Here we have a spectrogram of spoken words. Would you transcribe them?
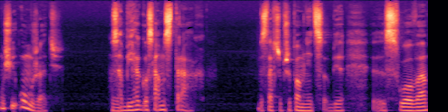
musi umrzeć Zabija go sam strach. Wystarczy przypomnieć sobie e, słowa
